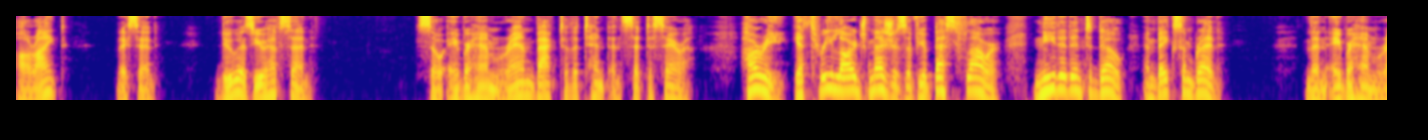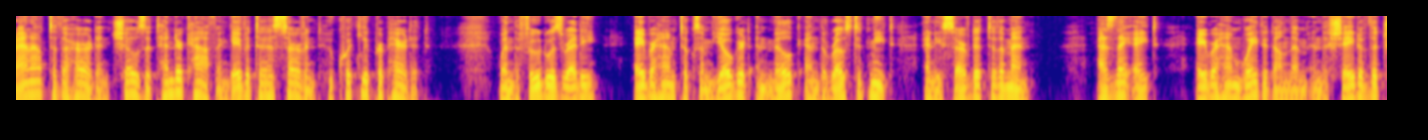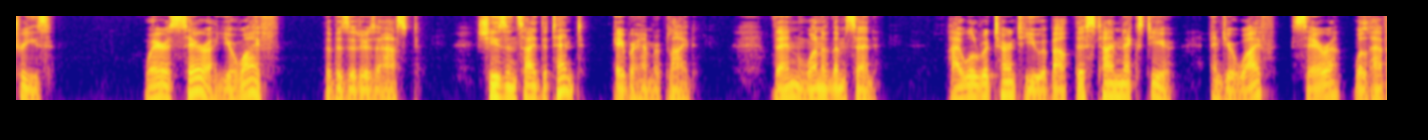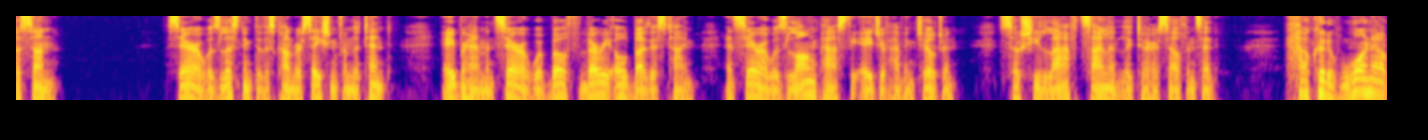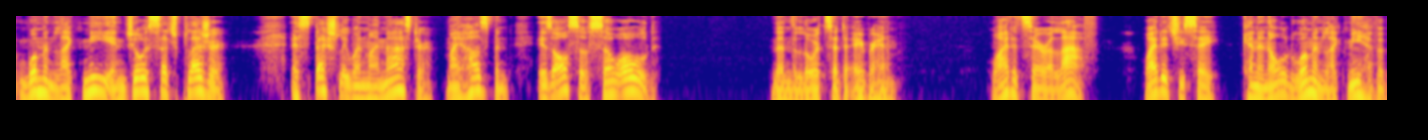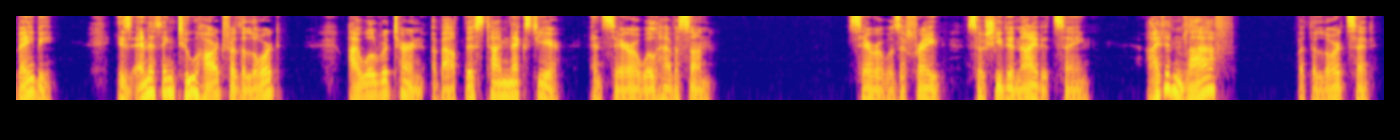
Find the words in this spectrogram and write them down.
All right, they said, do as you have said. So Abraham ran back to the tent and said to Sarah, Hurry, get three large measures of your best flour, knead it into dough, and bake some bread. Then Abraham ran out to the herd and chose a tender calf and gave it to his servant, who quickly prepared it. When the food was ready, Abraham took some yogurt and milk and the roasted meat, and he served it to the men. As they ate, Abraham waited on them in the shade of the trees. Where is Sarah, your wife? the visitors asked. She's inside the tent, Abraham replied. Then one of them said, I will return to you about this time next year, and your wife, Sarah, will have a son. Sarah was listening to this conversation from the tent. Abraham and Sarah were both very old by this time, and Sarah was long past the age of having children. So she laughed silently to herself and said, How could a worn out woman like me enjoy such pleasure, especially when my master, my husband, is also so old? Then the Lord said to Abraham, Why did Sarah laugh? Why did she say, Can an old woman like me have a baby? Is anything too hard for the Lord? I will return about this time next year, and Sarah will have a son. Sarah was afraid so she denied it, saying, I didn't laugh. But the Lord said,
